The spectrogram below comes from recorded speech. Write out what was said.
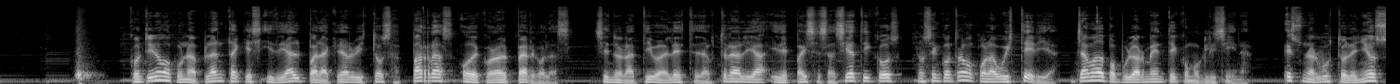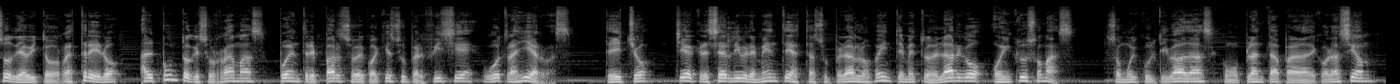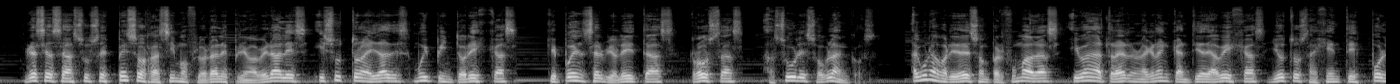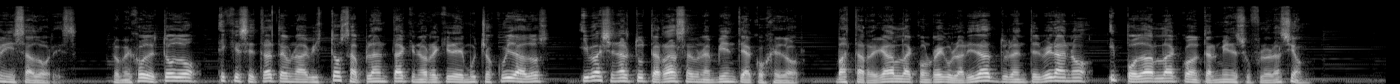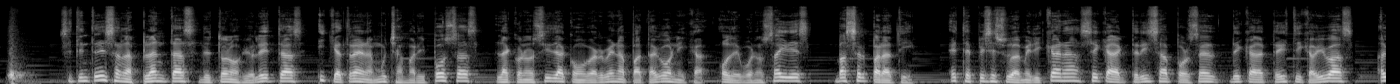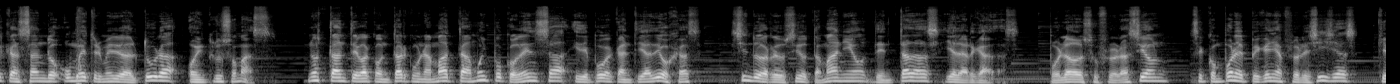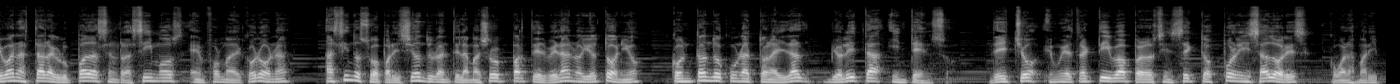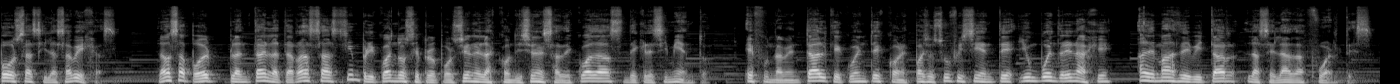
Continuamos con una planta que es ideal para crear vistosas parras o decorar pérgolas. Siendo nativa del este de Australia y de países asiáticos, nos encontramos con la wisteria, llamada popularmente como glicina. Es un arbusto leñoso de hábito rastrero, al punto que sus ramas pueden trepar sobre cualquier superficie u otras hierbas. De hecho, llega a crecer libremente hasta superar los 20 metros de largo o incluso más. Son muy cultivadas como planta para la decoración, gracias a sus espesos racimos florales primaverales y sus tonalidades muy pintorescas que pueden ser violetas, rosas, azules o blancos. Algunas variedades son perfumadas y van a atraer una gran cantidad de abejas y otros agentes polinizadores. Lo mejor de todo es que se trata de una vistosa planta que no requiere de muchos cuidados y va a llenar tu terraza de un ambiente acogedor. Basta regarla con regularidad durante el verano y podarla cuando termine su floración. Si te interesan las plantas de tonos violetas y que atraen a muchas mariposas, la conocida como verbena patagónica o de Buenos Aires va a ser para ti. Esta especie sudamericana se caracteriza por ser de característica vivaz, alcanzando un metro y medio de altura o incluso más. No obstante, va a contar con una mata muy poco densa y de poca cantidad de hojas, siendo de reducido tamaño, dentadas y alargadas. Por de su floración, se compone de pequeñas florecillas que van a estar agrupadas en racimos en forma de corona, haciendo su aparición durante la mayor parte del verano y otoño, contando con una tonalidad violeta intenso. De hecho, es muy atractiva para los insectos polinizadores, como las mariposas y las abejas. La vas a poder plantar en la terraza siempre y cuando se proporcionen las condiciones adecuadas de crecimiento. Es fundamental que cuentes con espacio suficiente y un buen drenaje, además de evitar las heladas fuertes.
